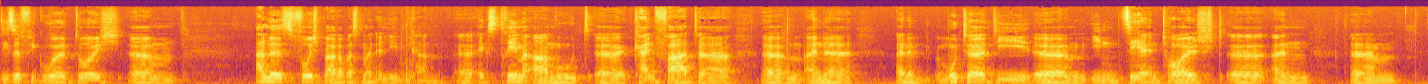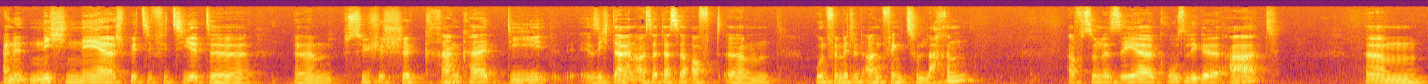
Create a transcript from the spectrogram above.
diese Figur durch ähm, alles Furchtbare, was man erleben kann. Äh, extreme Armut, äh, kein Vater, ähm, eine, eine Mutter, die ähm, ihn sehr enttäuscht, äh, ein ähm, eine nicht näher spezifizierte ähm, psychische Krankheit, die sich darin äußert, dass er oft ähm, unvermittelt anfängt zu lachen, auf so eine sehr gruselige Art, ähm,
